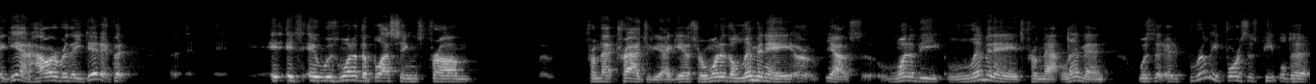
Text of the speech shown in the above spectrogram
again, however they did it, but it, it, it was one of the blessings from from that tragedy, I guess, or one of the lemonade, or yes, one of the lemonades from that lemon was that it really forces people to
